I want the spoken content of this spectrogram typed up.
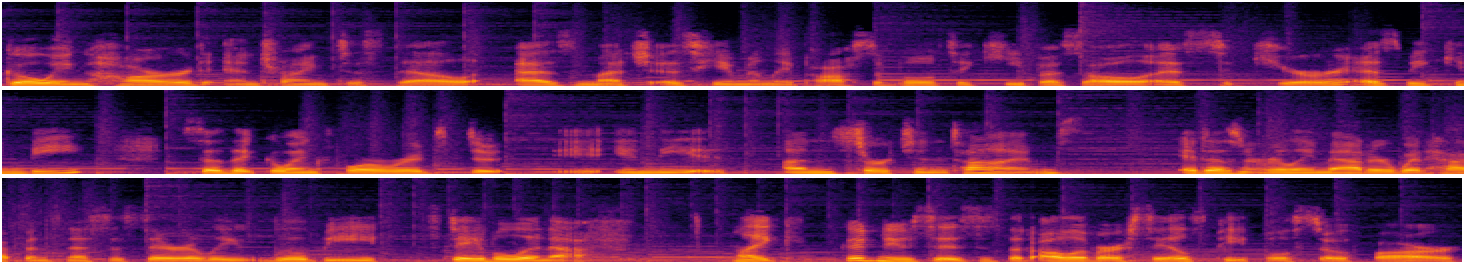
going hard and trying to sell as much as humanly possible to keep us all as secure as we can be so that going forward in the uncertain times, it doesn't really matter what happens necessarily, we'll be stable enough like good news is is that all of our salespeople so far,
